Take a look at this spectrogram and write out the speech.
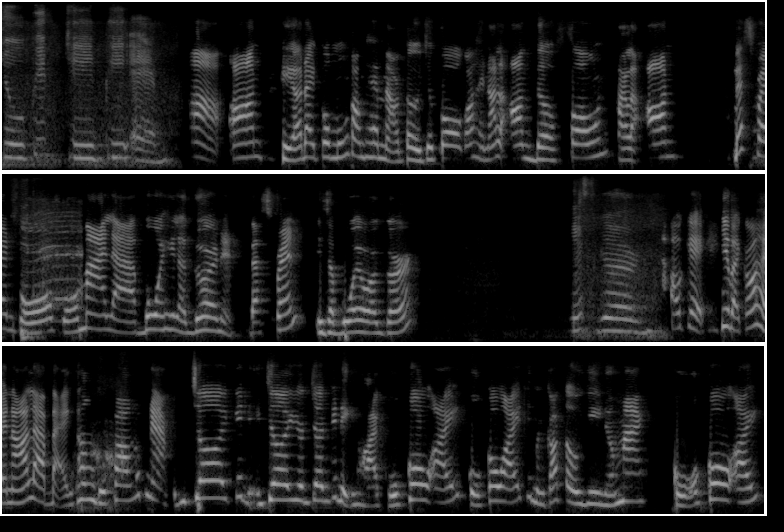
2.50 p.m. À, on thì ở đây cô muốn con thêm mạo từ cho cô có thể nói là on the phone hoặc là on best friend của của Mai là boy hay là girl nè? Best friend? Is a boy or a girl? Yes, girl. ok như vậy có thể nói là bạn thân của con lúc nào cũng chơi cái điện chơi trên cái điện thoại của cô ấy của cô ấy. Thì mình có từ gì nữa Mai? Của cô ấy.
